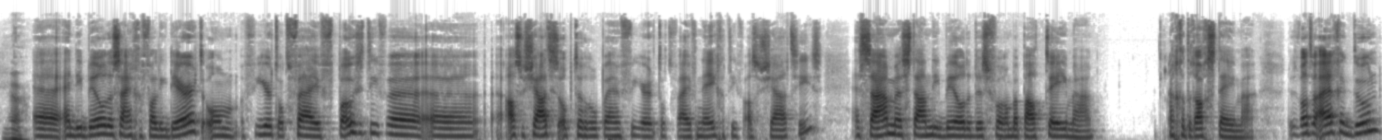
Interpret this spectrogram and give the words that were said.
Ja. Uh, en die beelden zijn gevalideerd om vier tot vijf positieve uh, associaties op te roepen en vier tot vijf negatieve associaties. En samen staan die beelden dus voor een bepaald thema, een gedragsthema. Dus wat we eigenlijk doen,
